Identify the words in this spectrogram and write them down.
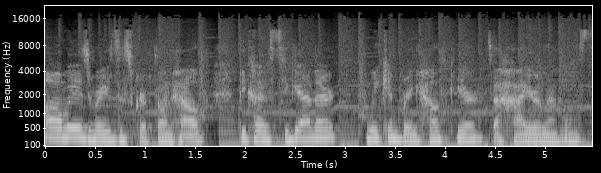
always raise the script on health because together we can bring healthcare to higher levels.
